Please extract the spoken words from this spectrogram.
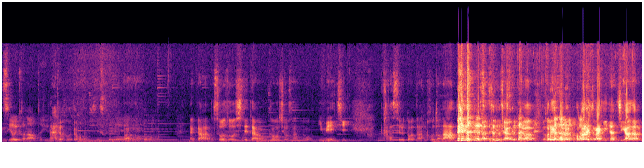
強いかなというなるほど。感じですかね。あのなんかあの想像してた岡尾翔さんのイメージからするとなるほどなって感じちゃうこれこれ他の人が聞いたら違うだろう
